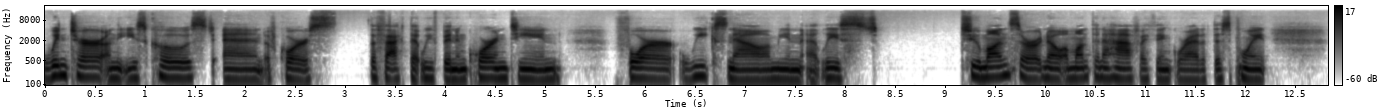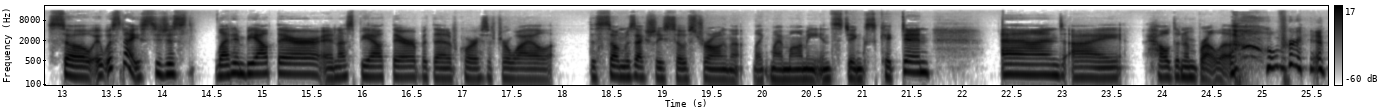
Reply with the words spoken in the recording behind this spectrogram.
winter on the East Coast and, of course, the fact that we've been in quarantine for weeks now. I mean, at least two months or no, a month and a half, I think we're at at this point. So it was nice to just let him be out there and us be out there. But then, of course, after a while, the sun was actually so strong that like my mommy instincts kicked in and I held an umbrella over him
